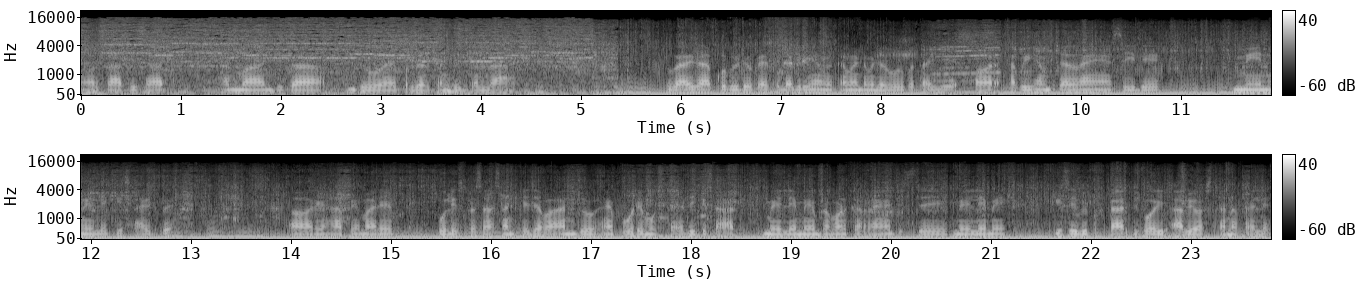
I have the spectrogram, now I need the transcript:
और साथ ही साथ हनुमान जी का जो है प्रदर्शन भी चल रहा है। तो गाइस आपको वीडियो कैसी लग रही है, हमें कमेंट में ज़रूर बताइए। और अभी हम चल रहे हैं सीधे मेन मेले की साइड पे। और यहाँ पे हमारे पुलिस प्रशासन के जवान जो हैं, पूरे मुस्तैदी के साथ मेले में भ्रमण कर रहे हैं, जिससे मेले में किसी भी प्रकार की कोई अव्यवस्था न फैले।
